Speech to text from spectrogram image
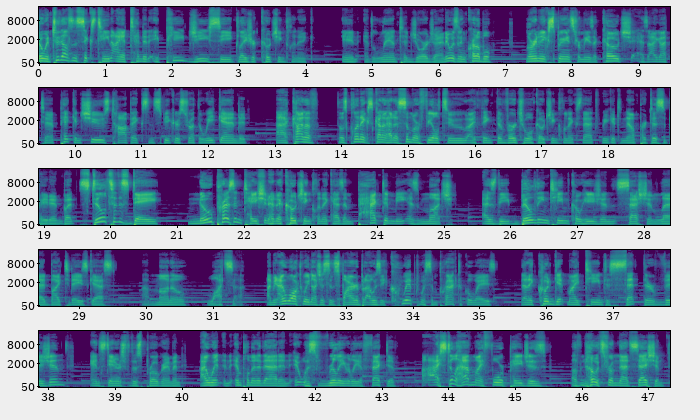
So in 2016, I attended a PGC Glazier coaching clinic in Atlanta, Georgia, and it was an incredible learning experience for me as a coach as I got to pick and choose topics and speakers throughout the weekend. It uh, kind of those clinics kind of had a similar feel to I think the virtual coaching clinics that we get to now participate in, but still to this day, no presentation at a coaching clinic has impacted me as much as the building team cohesion session led by today's guest uh, Mano Watsa. I mean, I walked away not just inspired, but I was equipped with some practical ways that I could get my team to set their vision and standards for this program. And I went and implemented that, and it was really, really effective. I still have my four pages of notes from that session.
